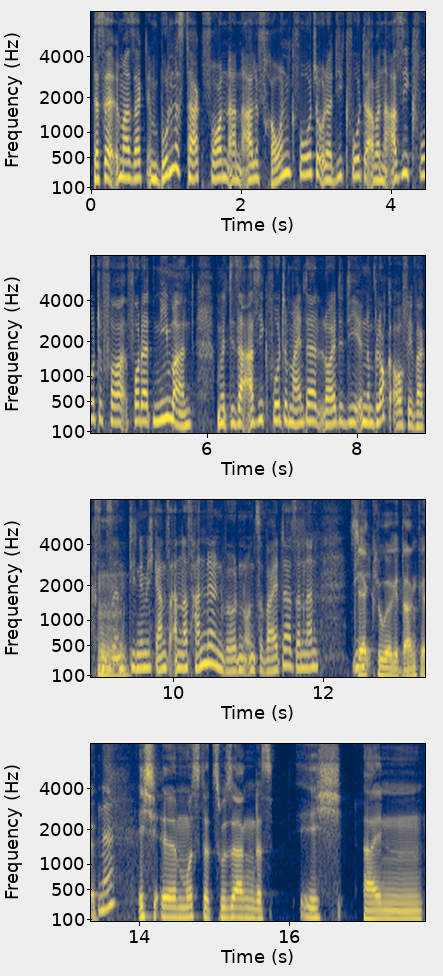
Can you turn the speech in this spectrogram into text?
dass er immer sagt, im Bundestag fordern an alle Frauenquote oder die Quote, aber eine Assi-Quote for fordert niemand. Und mit dieser Assi-Quote meint er Leute, die in einem Block aufgewachsen sind, die nämlich ganz anders handeln würden und so weiter, sondern die, Sehr kluger Gedanke. Ne? Ich äh, muss dazu sagen, dass ich ein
